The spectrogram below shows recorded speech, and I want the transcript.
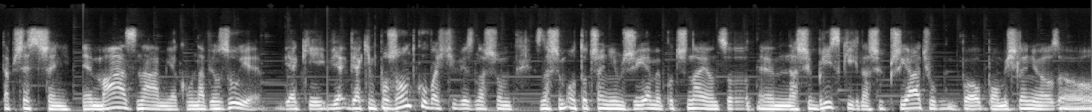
ta przestrzeń ma z nami, jaką nawiązuje, w, jakiej, w jakim porządku właściwie z, z naszym otoczeniem żyjemy, poczynając od naszych bliskich, naszych przyjaciół, po, po myśleniu o, o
